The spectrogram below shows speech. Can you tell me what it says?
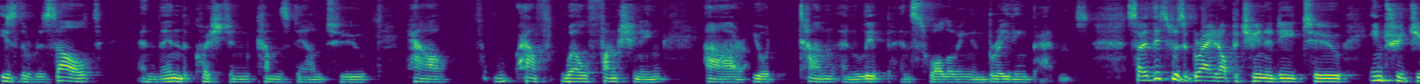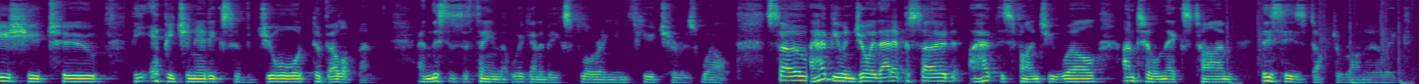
is the result? And then the question comes down to how how well functioning are your tongue and lip and swallowing and breathing patterns. So this was a great opportunity to introduce you to the epigenetics of jaw development. And this is a theme that we're going to be exploring in future as well. So I hope you enjoy that episode. I hope this finds you well. Until next time, this is Dr. Ron Ehrlich.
